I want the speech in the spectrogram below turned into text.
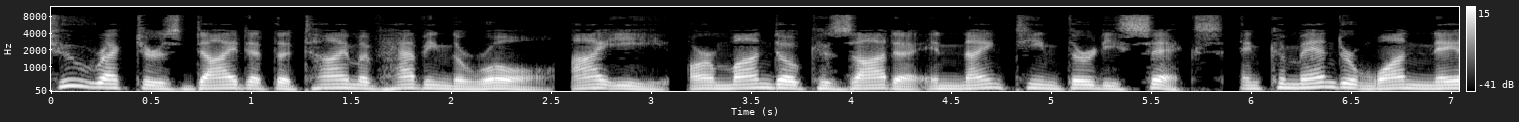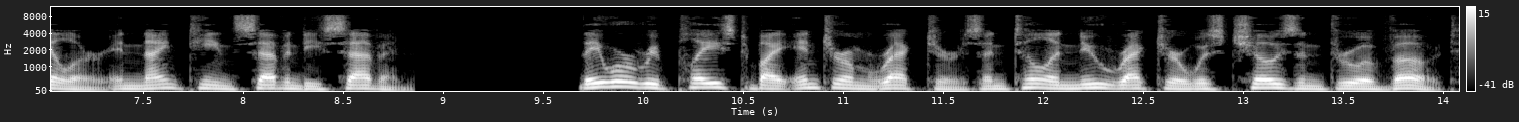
Two rectors died at the time of having the role, i.e., Armando Quezada in 1936, and Commander Juan Naylor in 1977. They were replaced by interim rectors until a new rector was chosen through a vote.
